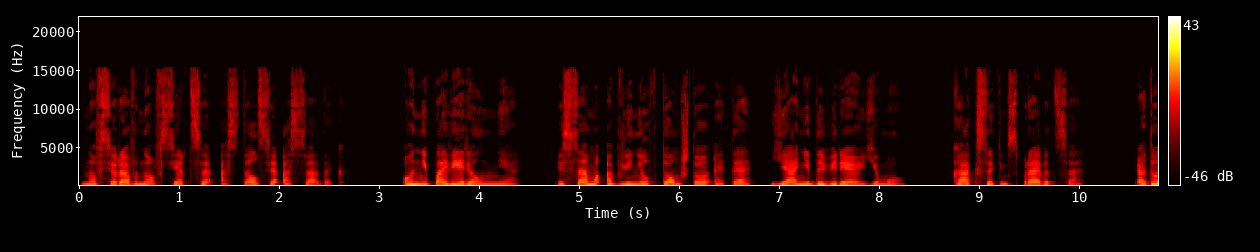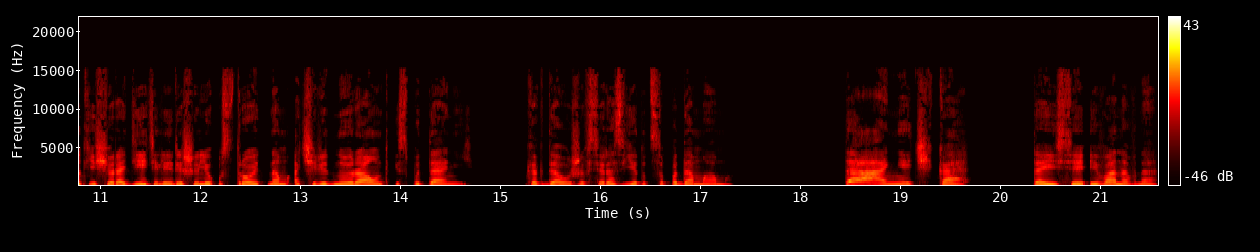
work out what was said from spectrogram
но все равно в сердце остался осадок. Он не поверил мне, и сам обвинил в том, что это я не доверяю ему. Как с этим справиться? А тут еще родители решили устроить нам очередной раунд испытаний, когда уже все разъедутся по домам. «Танечка!» Таисия Ивановна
